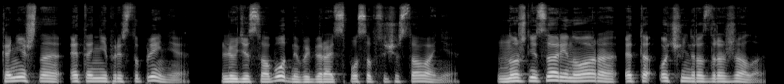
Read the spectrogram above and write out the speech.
Конечно, это не преступление, люди свободны выбирать способ существования. Но жнеца Ренуара это очень раздражало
